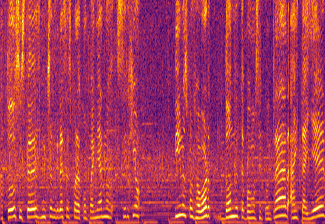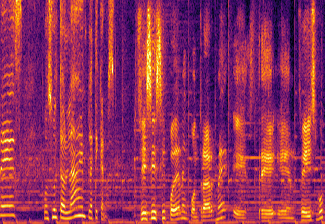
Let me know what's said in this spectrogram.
A todos ustedes, muchas gracias por acompañarnos. Sergio, dinos por favor dónde te podemos encontrar. ¿Hay talleres? ¿Consulta online? Platícanos. Sí, sí, sí, pueden encontrarme este, en Facebook,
